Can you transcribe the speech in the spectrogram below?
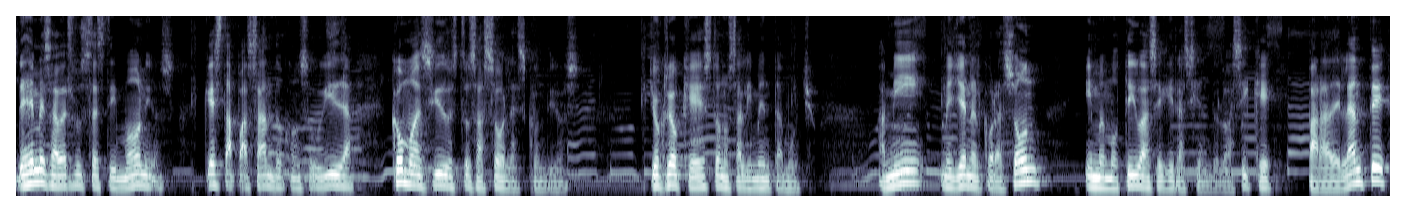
Déjenme saber sus testimonios, qué está pasando con su vida, cómo han sido estos a solas con Dios. Yo creo que esto nos alimenta mucho. A mí me llena el corazón y me motiva a seguir haciéndolo. Así que para adelante,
